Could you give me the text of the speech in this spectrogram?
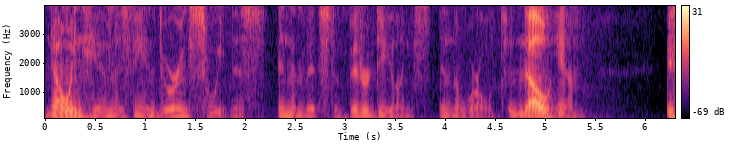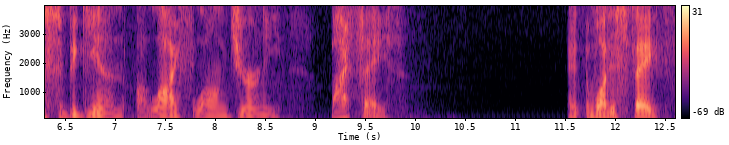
Knowing Him is the enduring sweetness in the midst of bitter dealings in the world. To know Him is to begin a lifelong journey by faith. And what is faith?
